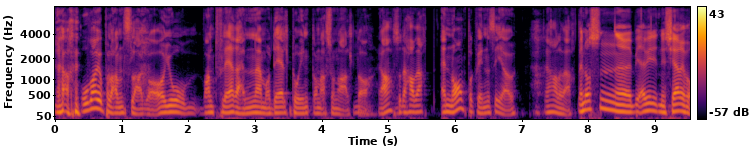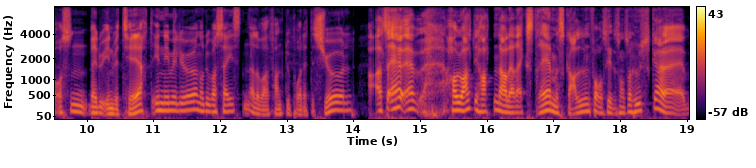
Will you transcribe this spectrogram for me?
Ja. Hun var jo på landslaget og jo vant flere NM og deltok internasjonalt. Og, ja, så det har vært enormt på kvinnesida òg. Det har det vært. Men hvordan, eh, jeg er litt nysgjerrig på hvordan ble du invitert inn i miljøet når du var 16, eller hva fant du på dette sjøl? Altså, jeg, jeg har jo alltid hatt den der, der ekstreme skallen, for å si det sånn. Så husker jeg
